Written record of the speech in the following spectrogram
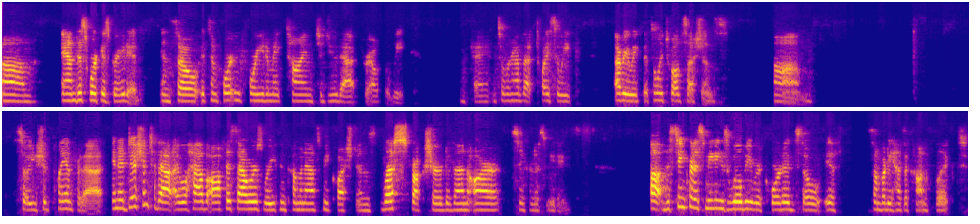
Um, and this work is graded. And so it's important for you to make time to do that throughout the week. Okay. And so we're going to have that twice a week, every week. That's only 12 sessions. Um, so you should plan for that. In addition to that, I will have office hours where you can come and ask me questions, less structured than our synchronous meetings. Uh, the synchronous meetings will be recorded, so if somebody has a conflict,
